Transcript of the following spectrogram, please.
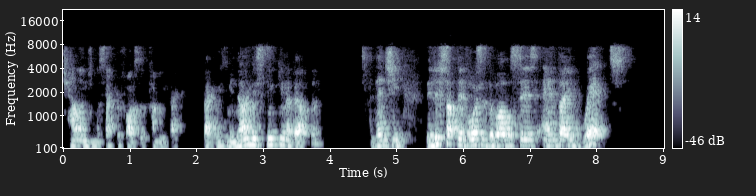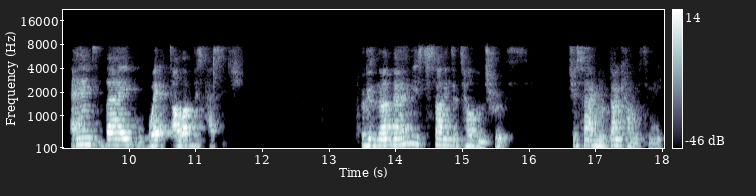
challenge and the sacrifice of coming back back with me. Naomi's thinking about them. And then she they lifts up their voices, the Bible says, and they wept. And they wept. I love this passage. Because Naomi is starting to tell them truth. She's saying, Look, don't come with me.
